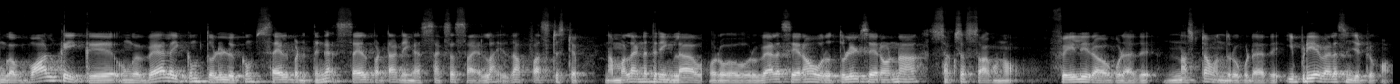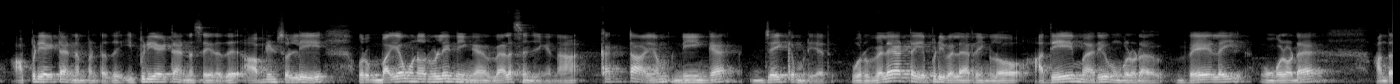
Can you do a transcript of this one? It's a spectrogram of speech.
உங்கள் வாழ்க்கைக்கு உங்கள் வேலைக்கும் தொழிலுக்கும் செயல்படுத்துங்க. செயல்பட்டால் நீங்கள் சக்ஸஸ் ஆகிடலாம் இதுதான் ஃபஸ்ட்டு ஸ்டெப் நம்மளாம் என்ன தெரியுங்களா? ஒரு ஒரு வேலை செய்கிறோம் ஒரு தொழில் செய்கிறோன்னா சக்ஸஸ் ஆகணும். ஃபெயிலியர் ஆகக்கூடாது நஷ்டம் வந்துடக்கூடாது இப்படியே வேலை செஞ்சிட்ருக்கோம். அப்படி ஆகிட்டா என்ன பண்ணுறது இப்படி ஆகிட்டா என்ன செய்கிறது அப்படின்னு சொல்லி ஒரு பய உணர்வுலே நீங்கள் வேலை செஞ்சீங்கன்னா கட்டாயம் நீங்கள் ஜெயிக்க முடியாது. ஒரு விளையாட்டை எப்படி விளையாடுறீங்களோ அதே மாதிரி உங்களோட வேலை உங்களோட அந்த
